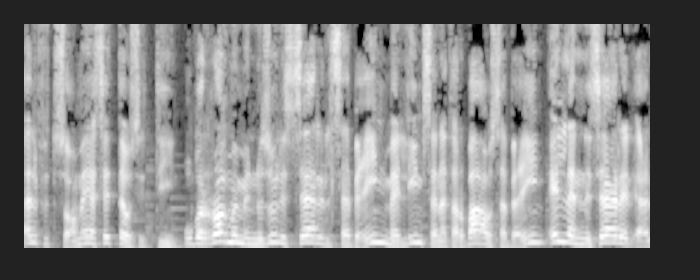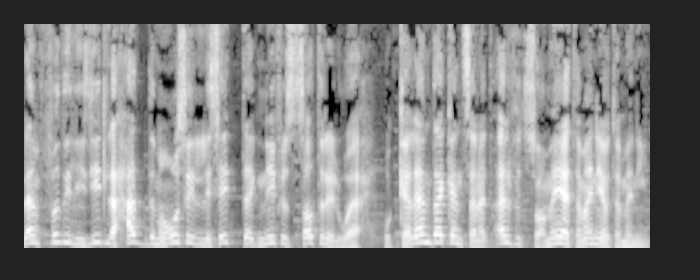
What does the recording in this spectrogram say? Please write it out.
1966 وبالرغم من نزول السعر ل 70 مليم سنة 74 إلا أن سعر الإعلام فضل يزيد لحد ما وصل ل 6 جنيه في السطر الواحد والكلام ده كان سنة 1988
